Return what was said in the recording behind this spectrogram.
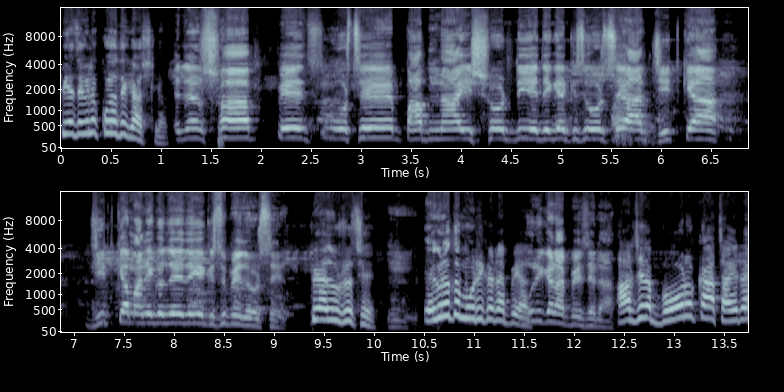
পেঁয়াজ এগুলো কোথা থেকে আসলো? এটা সব পেজ উঠছে পাবনা ঈশ্বরদী এদিকে কিছু উঠছে আর জিটকা জিটকা মানিকগঞ্জ এদিকে কিছু পেজ উঠছে। পেঁয়াজ উঠেছে? এগুলো তো মুড়ি কাটা পেঁয়াজ। মুড়ি কাটা পেজ এটা। আর যেটা বড় কাঁচা এটা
